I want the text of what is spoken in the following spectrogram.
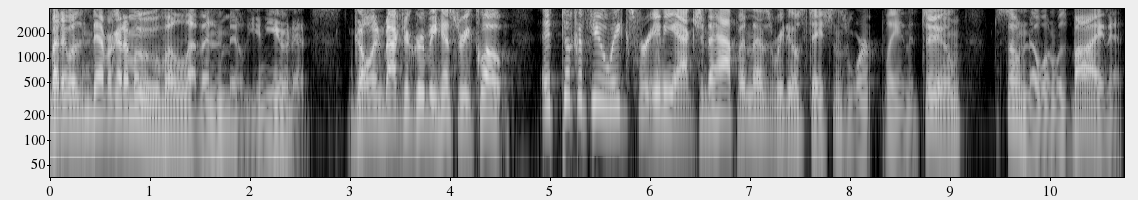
But it was never going to move 11 million units. Going back to groovy history, quote, it took a few weeks for any action to happen as radio stations weren't playing the tune, so no one was buying it.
